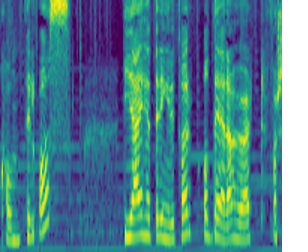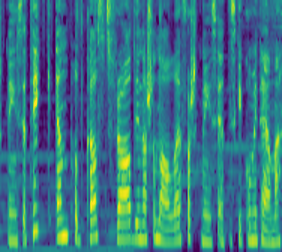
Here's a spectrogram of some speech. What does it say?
kom til oss. Jeg heter Ingrid Torp, og dere har hørt Forskningsetikk, en podkast fra de nasjonale forskningsetiske komiteene.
